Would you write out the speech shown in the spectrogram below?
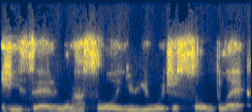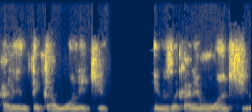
He said, When I saw you, you were just so black. I didn't think I wanted you. He was like, I didn't want you.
